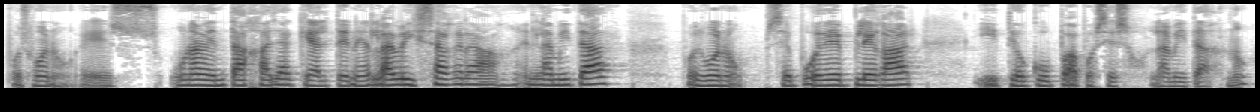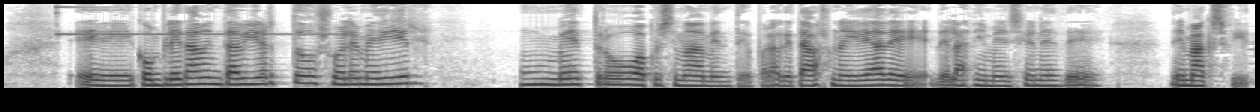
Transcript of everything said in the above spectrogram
pues bueno, es una ventaja ya que al tener la bisagra en la mitad, pues bueno, se puede plegar y te ocupa pues eso, la mitad, ¿no? Eh, completamente abierto suele medir un metro aproximadamente, para que te hagas una idea de, las dimensiones de, de MaxFit.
